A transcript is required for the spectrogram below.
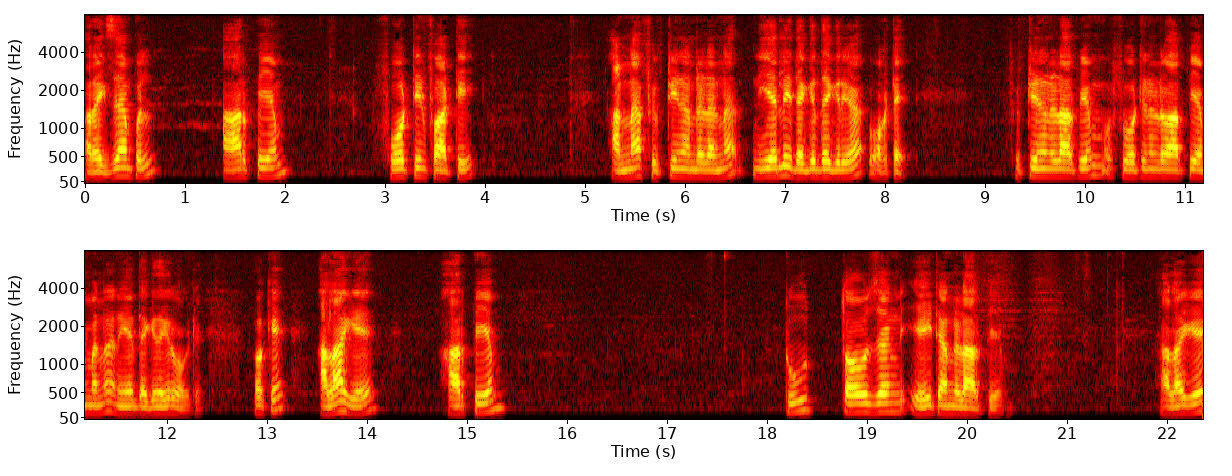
For example RPM fourteen forty అన్న ఫిఫ్టీన్ హండ్రెడ్ అన్న నియర్లీ దగ్గర దగ్గరగా ఒకటే. Fifteen hundred RPM fourteen hundred RPM అన్న నియర్ దగ్గర దగ్గర ఒకటే. ఓకే? అలాగే RPM two thousand eight hundred RPM. అలాగే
